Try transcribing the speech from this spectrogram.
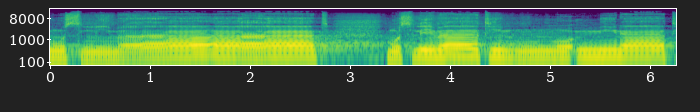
مسلمات. مسلمات مؤمنات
